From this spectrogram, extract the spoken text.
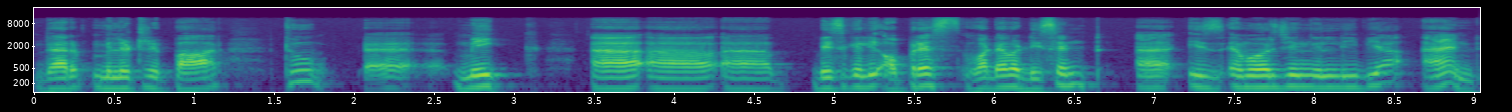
their military power to make uh, uh, uh, basically oppress whatever dissent is emerging in Libya and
